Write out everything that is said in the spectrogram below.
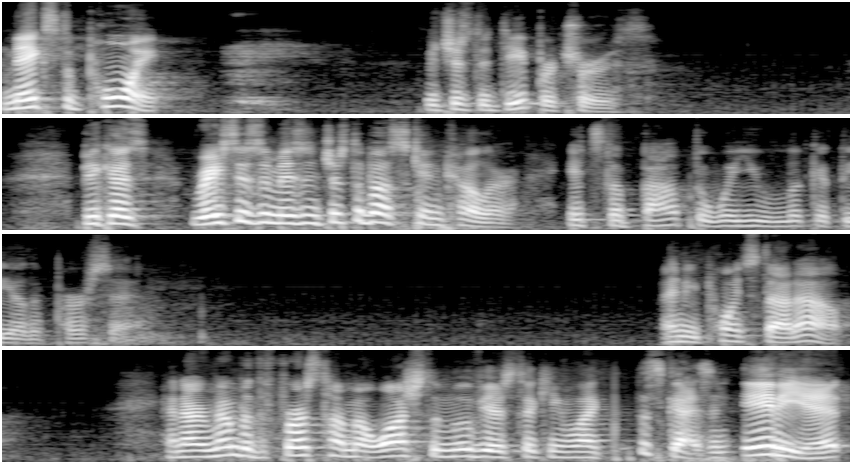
makes the point, which is the deeper truth. Because racism isn't just about skin color, it's about the way you look at the other person. And he points that out. And I remember the first time I watched the movie, I was thinking, like, this guy's an idiot.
